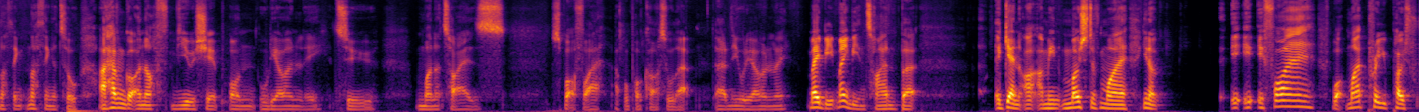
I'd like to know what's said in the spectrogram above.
nothing, nothing at all. I haven't got enough viewership on audio only to monetize Spotify, Apple Podcasts, all that, uh, the audio only. Maybe, maybe in time, but again, I, I mean, most of my, you know, if I what my pre post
